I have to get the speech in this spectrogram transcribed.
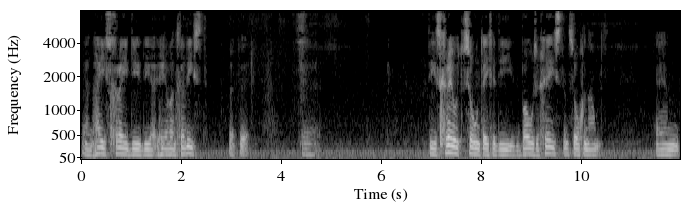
en hij schreef die, die evangelist. Dat, die schreeuwt zo tegen die boze geesten, zogenaamd. En,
